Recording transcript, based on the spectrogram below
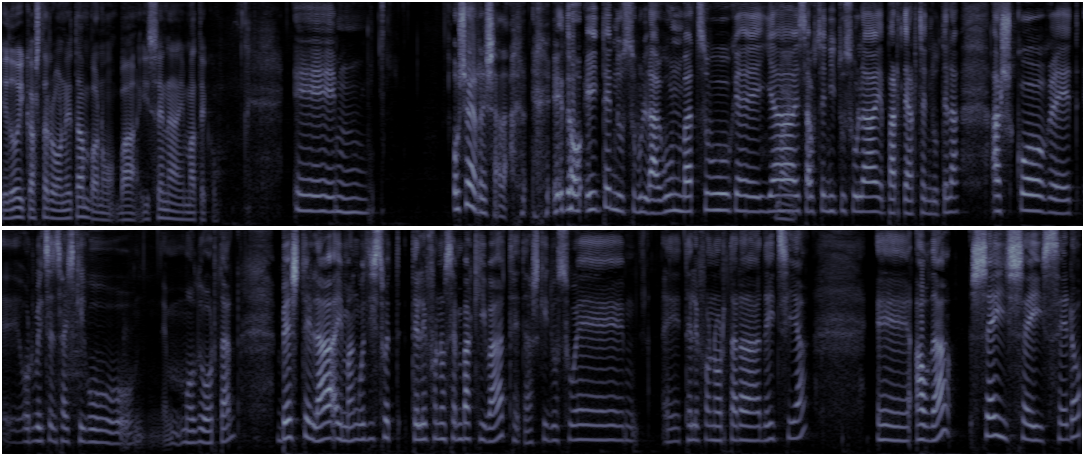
edo ikastaro honetan, bueno, ba, izena emateko. E, oso erresa da. Edo eiten duzu lagun batzuk e, ja bai. ezautzen dituzula e, parte hartzen dutela asko hurbiltzen e, zaizkigu modu hortan. Bestela emango dizuet telefono zenbaki bat eta aski duzue e, telefono hortara deitzia. E, hau da 660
